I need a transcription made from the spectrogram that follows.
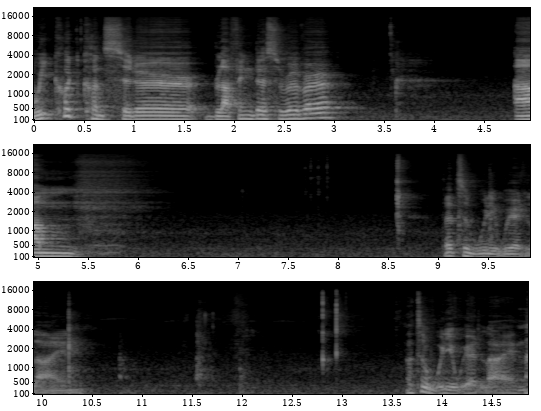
we could consider bluffing this river. Um, that's a really weird line. That's a really weird line.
